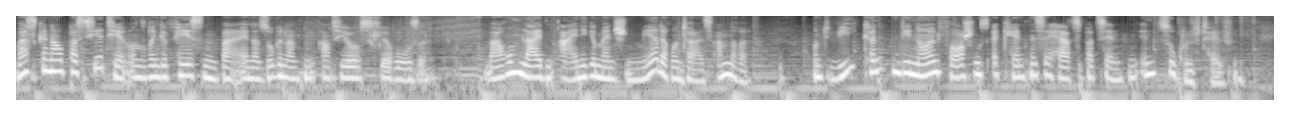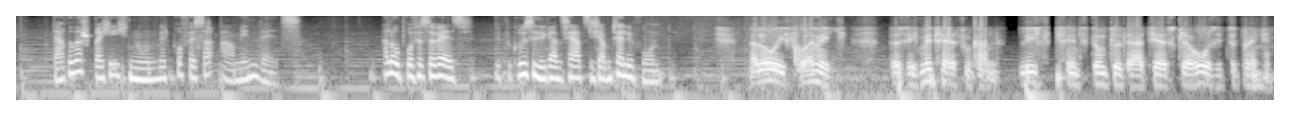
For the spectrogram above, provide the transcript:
Was genau passiert hier in unseren Gefäßen bei einer sogenannten Arteriosklerose? Warum leiden einige Menschen mehr darunter als andere? Und wie könnten die neuen Forschungserkenntnisse Herzpatienten in Zukunft helfen? Darüber spreche ich nun mit Professor Armin Welz. Hallo, Professor Welz. Ich begrüße Sie ganz herzlich am Telefon. Hallo, ich freue mich, dass ich mithelfen kann, Licht ins Dunkel der Arteriosklerose zu bringen.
